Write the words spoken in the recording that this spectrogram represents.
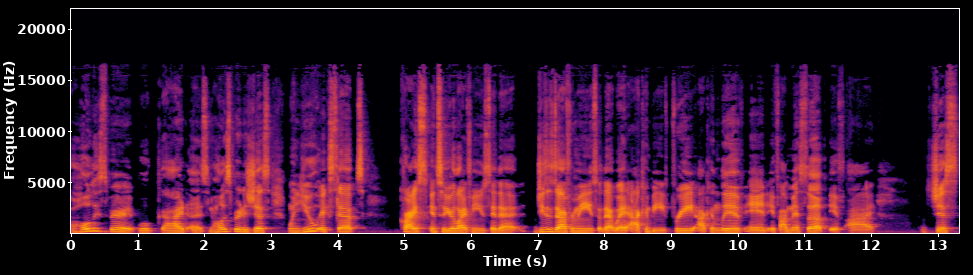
the Holy Spirit will guide us. And the Holy Spirit is just when you accept Christ into your life and you say that Jesus died for me so that way I can be free, I can live. And if I mess up, if I just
